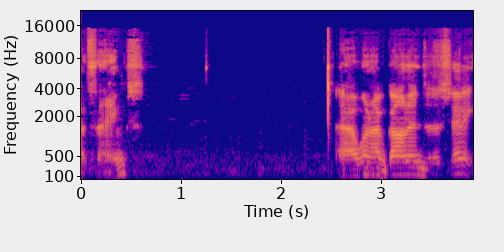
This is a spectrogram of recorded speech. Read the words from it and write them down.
of things uh, when I've gone into the city.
